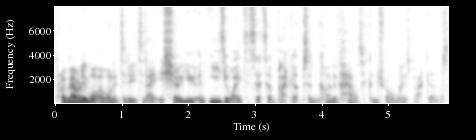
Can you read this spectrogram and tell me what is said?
primarily, what I wanted to do today is show you an easy way to set up backups and kind of how to control those backups.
